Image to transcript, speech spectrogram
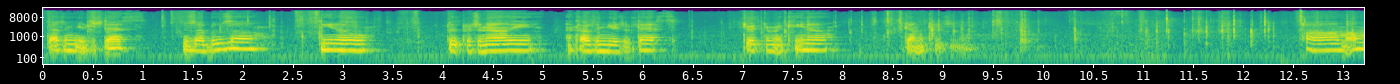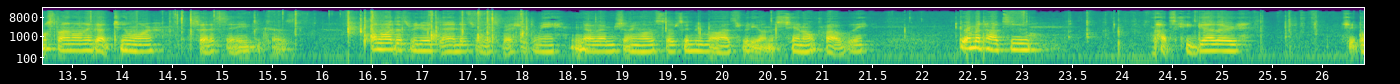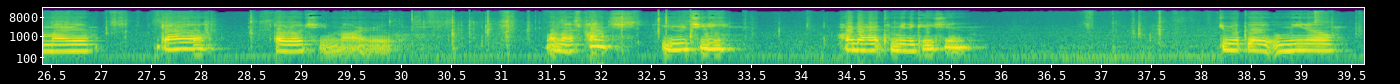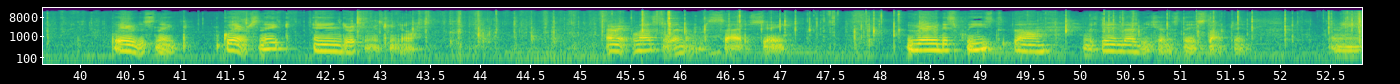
Thousand Years of Death, Zabuza, Ino, Split Personality, A Thousand Years of Death, Director Makino, Gamakichi. Um, almost done, only got two more, sad to say, because I don't want this video to end, it's really special to me. Now that I'm showing all this stuff, it's going to be my last video on this channel, probably. Gamatatsu, Katsuki Gathered, Shikamaru, Gaara, Orochimaru. One Last Punch, Yuichi, Heart to Heart Communication, Iruka Umino, Glare of the Snake, Glare of Snake, and Director Makino. Alright, last one, I'm sad to say. Very displeased um, with doing that because they stopped it. I mean,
